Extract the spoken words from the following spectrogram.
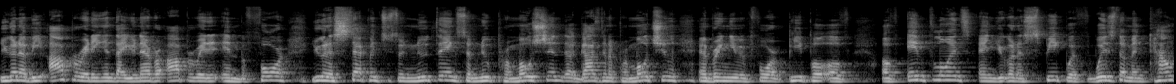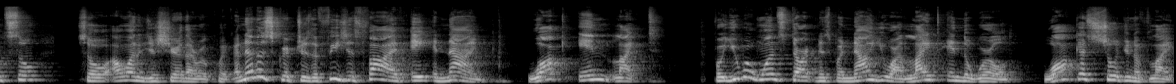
you're to be operating in that you never operated in before. You're to step into some new things, some new promotion. That God's to promote you and bring you before people of, of influence, and you're to speak with wisdom and counsel. So I want to just share that real quick. Another scripture is Ephesians 5 8 and 9. Walk in light for you were once darkness, but now you are light in the world. Walk as children of light,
